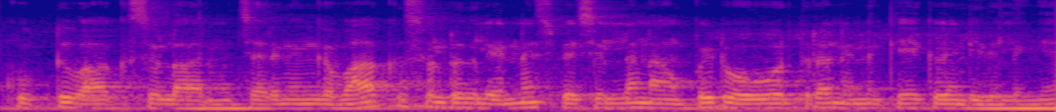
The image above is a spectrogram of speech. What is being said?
கூப்பிட்டு வாக்கு சொல்ல ஆரம்பித்தாருங்க இங்கே வாக்கு சொல்கிறதுல என்ன ஸ்பெஷல்லாம் நான் போயிட்டு ஒவ்வொருத்தராக நின்று கேட்க வேண்டியது இல்லைங்க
